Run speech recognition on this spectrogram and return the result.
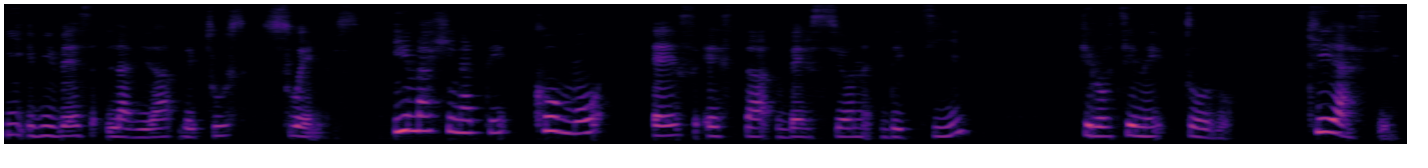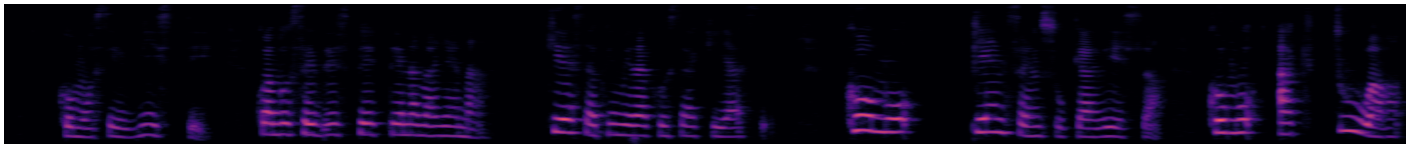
y vives la vida de tus sueños. Imagínate cómo es esta versión de ti que lo tiene todo ¿Qué hace? ¿Cómo se viste? Cuando se despierta en la mañana, ¿qué es la primera cosa que hace? ¿Cómo piensa en su cabeza? ¿Cómo actúa?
